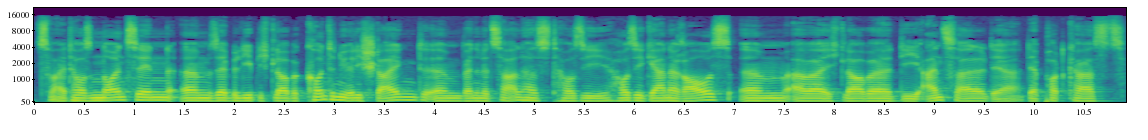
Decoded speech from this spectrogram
2019 ähm, sehr beliebt. Ich glaube, kontinuierlich steigend. Ähm, wenn du eine Zahl hast, hau sie, hau sie gerne raus. Ähm, aber ich glaube, die Anzahl der, der Podcasts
